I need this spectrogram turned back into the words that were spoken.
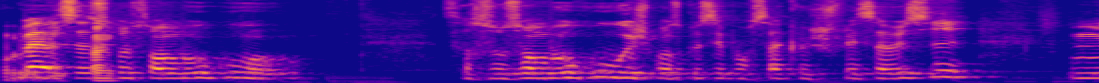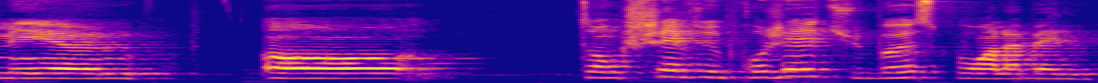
bah, Ça se ressemble beaucoup. Hein. Ça se ressemble beaucoup et je pense que c'est pour ça que je fais ça aussi. Mais en tant que chef de projet, tu bosses pour un label.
